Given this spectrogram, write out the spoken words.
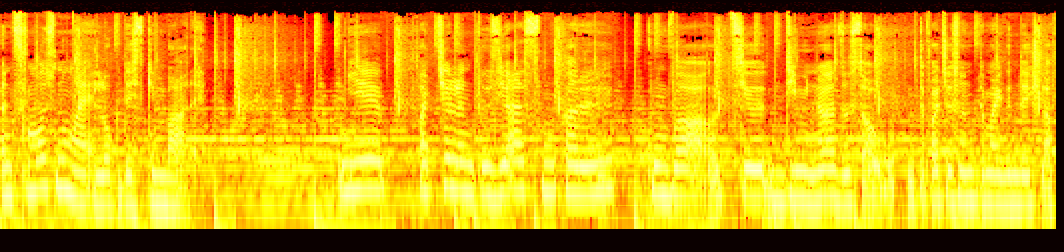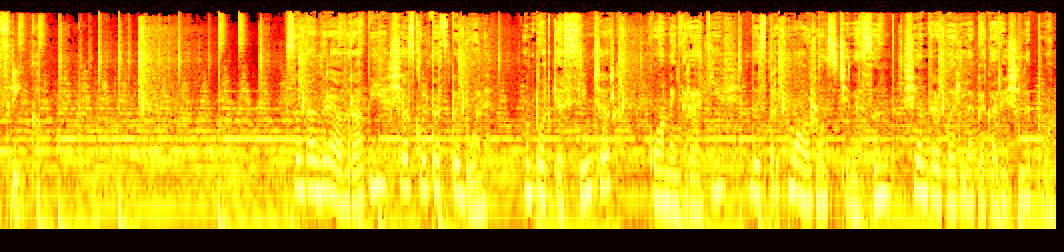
În frumos nu mai e loc de schimbare. E acel entuziasm care cumva îți diminuează sau te face să nu te mai gândești la frică. Sunt Andreea Vrabie și ascultați pe bune. Un podcast sincer, cu oameni creativi, despre cum au ajuns cine sunt și întrebările pe care și le pun.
